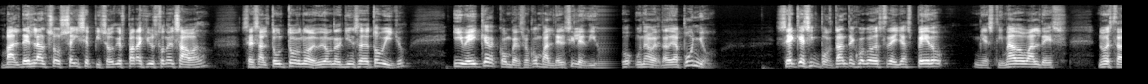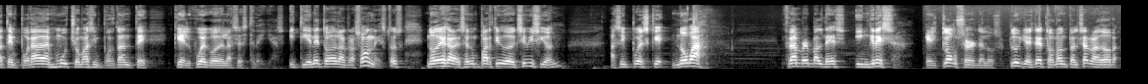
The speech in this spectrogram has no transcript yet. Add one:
Valdés lanzó seis episodios para Houston el sábado, se saltó un turno debido a una esguince de tobillo, y Baker conversó con Valdés y le dijo una verdad de apuño. Sé que es importante el juego de estrellas, pero, mi estimado Valdés, nuestra temporada es mucho más importante que el juego de las estrellas. Y tiene todas las razones. Esto no deja de ser un partido de exhibición. Así pues que no va. Framber Valdés ingresa el closer de los Blue Jays de Toronto, el cerrador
